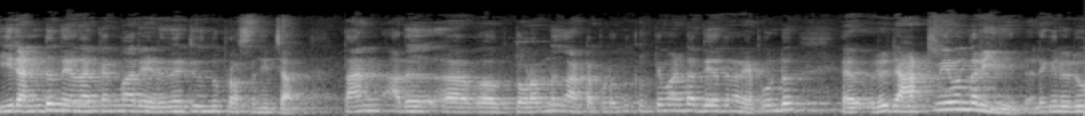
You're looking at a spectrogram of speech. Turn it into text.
ഈ രണ്ട് നേതാക്കന്മാർ എഴുന്നേറ്റ് നിന്ന് പ്രസംഗിച്ചാൽ താൻ അത് തുറന്ന് കാട്ടപ്പെടുമെന്ന് കൃത്യമായിട്ട് അദ്ദേഹത്തിന് അറിയാം. അതുകൊണ്ട് ഒരു രാഷ്ട്രീയം എന്ന രീതിയിൽ അല്ലെങ്കിൽ ഒരു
